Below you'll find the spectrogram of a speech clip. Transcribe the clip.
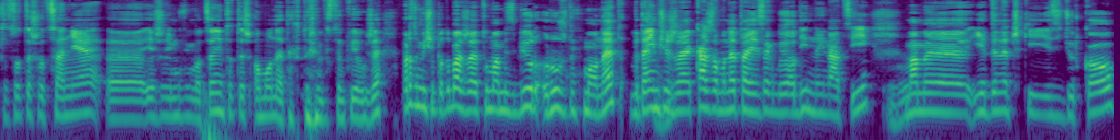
To co też ocenię, e, jeżeli mówimy o cenie, to też o monetach, które występują w grze. Bardzo mi się podoba, że tu mamy zbiór różnych monet. Wydaje mi się, że każda moneta jest jakby od innej nacji. Mhm. Mamy jedyneczki z dziurką,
